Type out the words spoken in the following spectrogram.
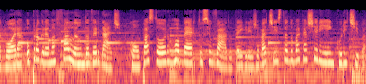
agora o programa Falando a Verdade, com o pastor Roberto Silvado, da Igreja Batista do Bacaxeria, em Curitiba.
